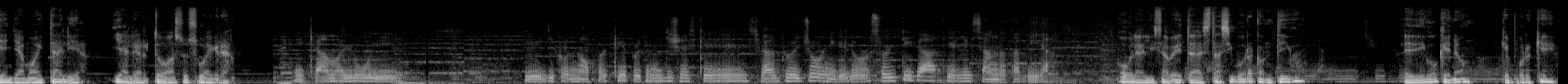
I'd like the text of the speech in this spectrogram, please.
quien llamó a Italia y alertó a su suegra. Mi chiama lui, io dico no, perché? Perché mi dice che c'ha due giorni che loro sono litigati e lei si è andata via. Hola Elisabetta, ¿está Sibora contigo? Le digo que no, que por qué.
